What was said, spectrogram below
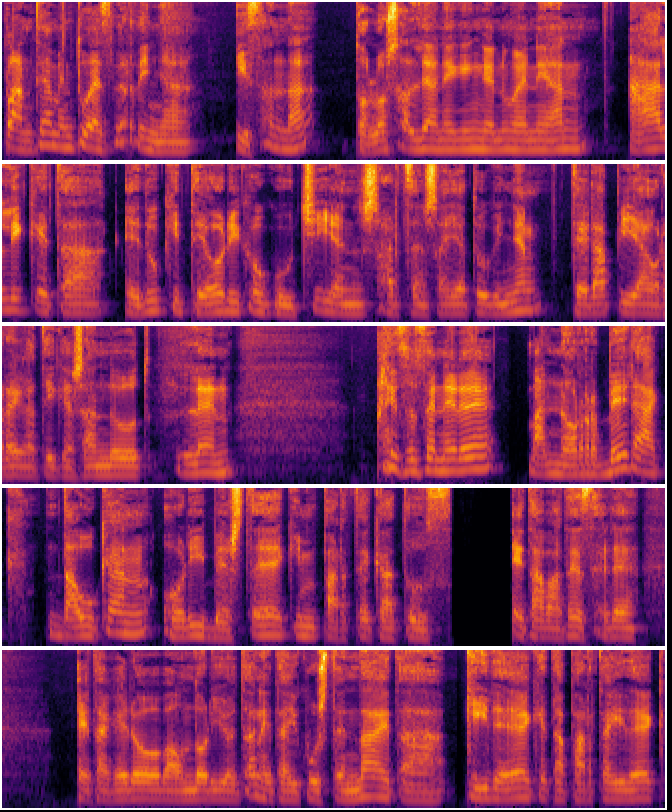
planteamentua ezberdina izan da, tolosaldean egin genuenean ahalik eta eduki teoriko gutxien sartzen saiatu ginen, terapia horregatik esan dut lehen, Hain zuzen ere, ba, norberak daukan hori besteekin partekatuz. Eta batez ere, eta gero ba, ondorioetan eta ikusten da, eta kideek eta partaideek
